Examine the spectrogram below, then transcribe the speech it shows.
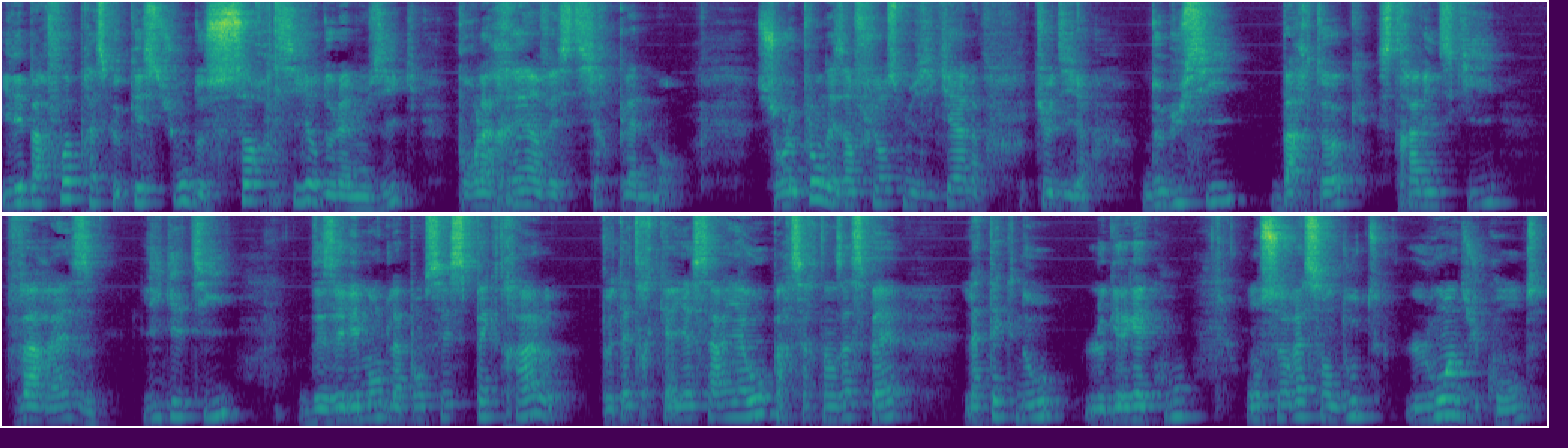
Il est parfois presque question de sortir de la musique pour la réinvestir pleinement. Sur le plan des influences musicales, que dire? Debussy, Bartok, Stravinsky, Varese, Ligeti, des éléments de la pensée spectrale, peut-être Kaya Sariao par certains aspects, la techno, le gagaku, on serait sans doute loin du compte,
